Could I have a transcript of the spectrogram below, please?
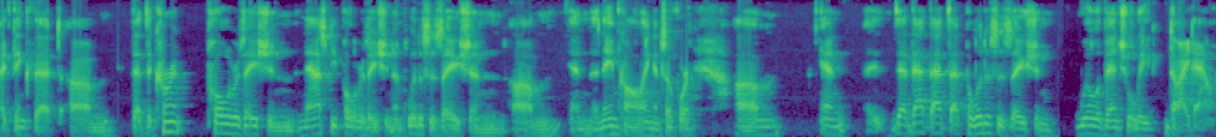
I think that um, that the current polarization, nasty polarization, and politicization, um, and the name calling and so forth, um, and that that that that politicization will eventually die down,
